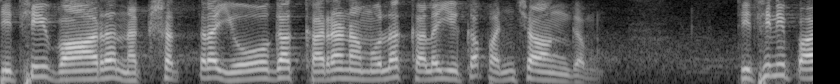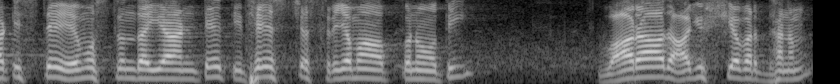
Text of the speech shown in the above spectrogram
తిథి వార నక్షత్ర యోగ కరణముల కలయిక పంచాంగము తిథిని పాటిస్తే ఏమొస్తుందయ్యా అంటే తిథేశ్చ శ్రియమాప్నోతి వారాద్ ఆయుష్యవర్ధనం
